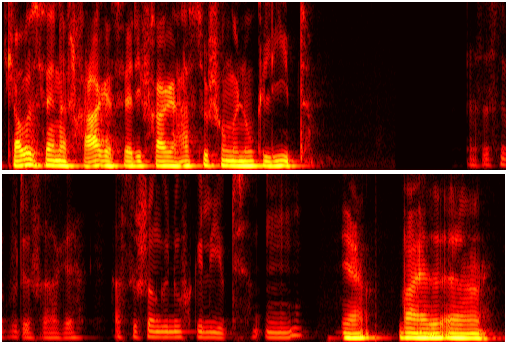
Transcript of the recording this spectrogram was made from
Ich glaube, es wäre eine Frage. Es wäre die Frage, hast du schon genug geliebt? Das ist eine gute Frage. Hast du schon genug geliebt? Mhm. Ja, weil äh,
